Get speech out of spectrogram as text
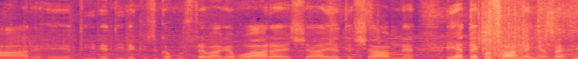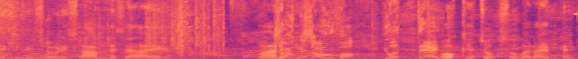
आ रहे हैं धीरे धीरे किसी का फुटस्टेप आ गया वो आ रहा है शायद सामने। ये देखो सामने ये बहन की लोड़ी सामने से आएगा। मार दिया! Okay jokes over I am dead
